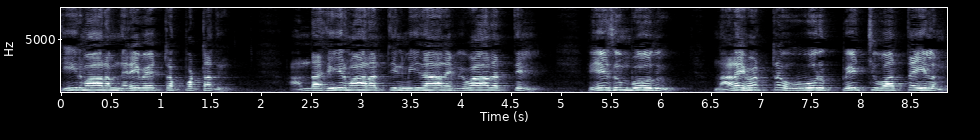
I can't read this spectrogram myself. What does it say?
தீர்மானம் நிறைவேற்றப்பட்டது. அந்த தீர்மானத்தின் மீதான விவாதத்தில் பேசும்போது நடைபெற்ற ஒவ்வொரு பேச்சுவார்த்தையிலும்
